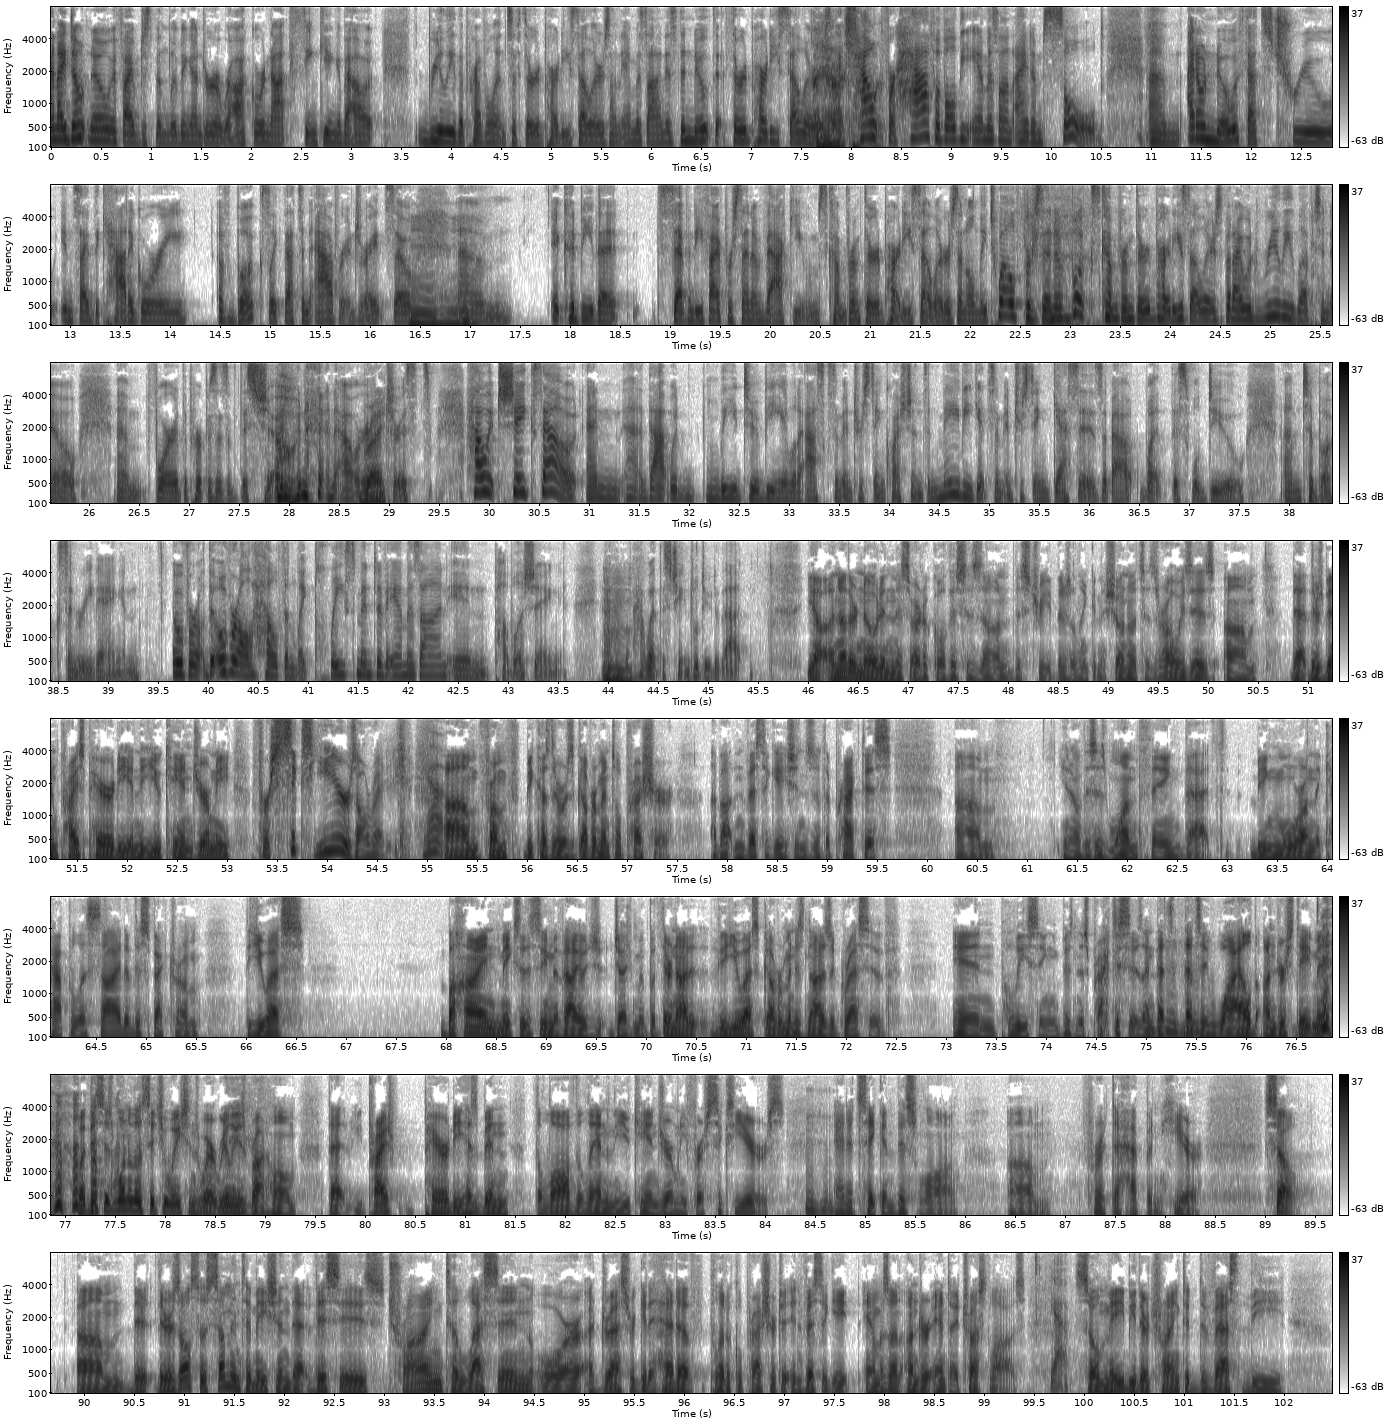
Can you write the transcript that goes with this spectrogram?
and I don't know if I've just been living under a rock or not thinking about really the prevalence of third party sellers on Amazon is the note that third party sellers Yeah, account for half of all the Amazon items sold. Um, I don't know if that's true inside the category of books. Like that's an average, right? So um, it could be that 75% of vacuums come from third party sellers and only 12% of books come from third party sellers. But I would really love to know, um, for the purposes of this show and, and our Right. interests, how it shakes out. And uh, that would lead to being able to ask some interesting questions and maybe get some interesting guesses about what this will do um, to books and reading and overall the overall health and like placement of Amazon in publishing, uh, how, what this change will do to that. Yeah, another note in this article. This is on the street. There's a link in the show notes, as there always is. Um, that there's been price parity in the UK and Germany for six years already. Yeah. Um, from because there was governmental pressure about investigations into the practice. Um, you know, this is one thing that being more on the capitalist side of the spectrum, the U.S. behind makes it a seem a value ju- judgment, but they're not. The U.S. government is not as aggressive in policing business practices, and that's that's a wild understatement. but this is one of those situations where it really is brought home that price parity has been the law of the land in the UK and Germany for six years, and it's taken this long um, for it to happen here. So um, there, there's also some intimation that this is trying to lessen or address or get ahead of political pressure to investigate Amazon under antitrust laws. Yeah. So maybe they're trying to divest the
